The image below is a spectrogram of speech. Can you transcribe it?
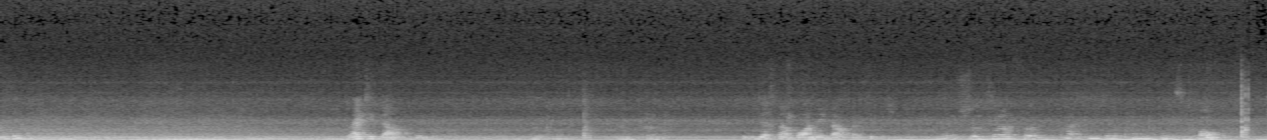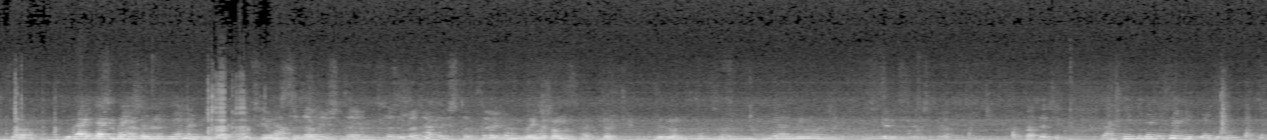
Is it? Write it down. please. Okay. You just now burn it out and finish. Should I have a- can you get a pen, please? Oh, stop. You write that There's a pad Maheshwari's there. name and we got it. See, once the damage is done, it doesn't matter if you stop doing it. Leave it on the pad, but leave it on the pad side. Yeah. It'll be all right. Get it fixed up. Mataji. That may be the reason you get it infected.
